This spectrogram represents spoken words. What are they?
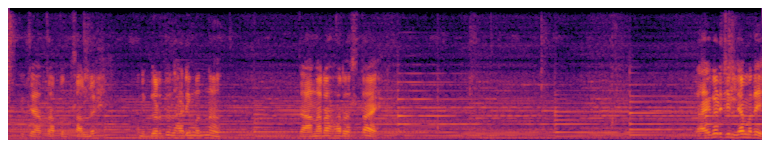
तिथे आता आपण चाललोय. आणि गर्द झाडीमधनं जाणारा हा रस्ता आहे. रायगड जिल्ह्यामध्ये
